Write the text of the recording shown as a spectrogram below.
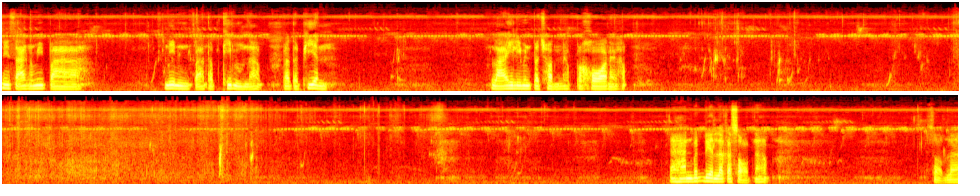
นี่สาก็มีปลานิ่นปลาทับทิมนะครับปลาตะเพียนลายลีมันปลาช่อนนะครับปลาคอนะครับอาหารเบิดเดือนละกระสอบนะครับ สอบละ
